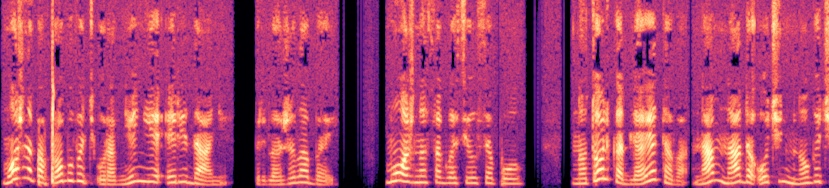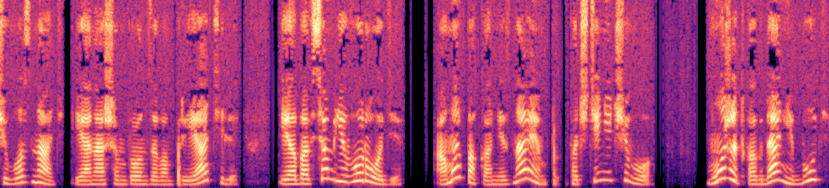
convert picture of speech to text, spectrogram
Можно попробовать уравнение Эридани, предложила Бэй. Можно, согласился Пол. Но только для этого нам надо очень много чего знать и о нашем бронзовом приятеле, и обо всем его роде, а мы пока не знаем почти ничего. Может, когда-нибудь,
